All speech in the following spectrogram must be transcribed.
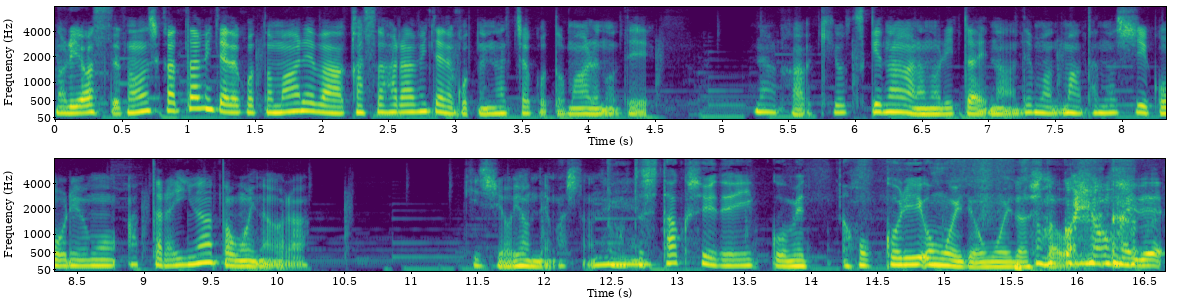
乗り合わせて楽しかったみたいなこともあれば、カスハラみたいなことになっちゃうこともあるので、なんか気をつけながら乗りたいな。でもまあ楽しい交流もあったらいいなと思いながら、記事を読んでましたね。私タクシーで一個めほっこり思い出思い出したわ。これ思い出。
